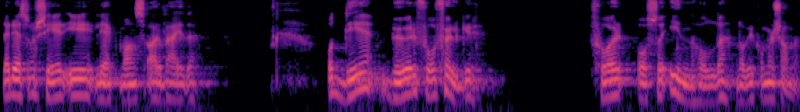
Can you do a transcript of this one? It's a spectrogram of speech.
Det er det som skjer i lekmannsarbeidet. Og det bør få følger for også innholdet når vi kommer sammen.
